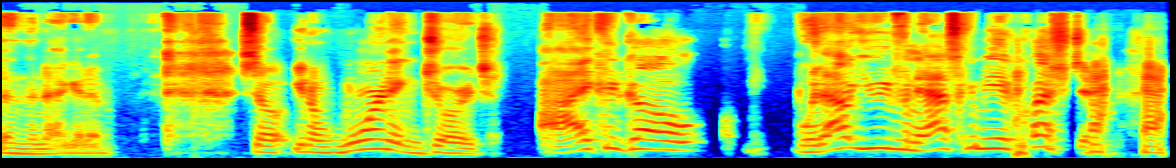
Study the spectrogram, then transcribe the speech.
than the negative. So, you know, warning, George, I could go without you even asking me a question for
